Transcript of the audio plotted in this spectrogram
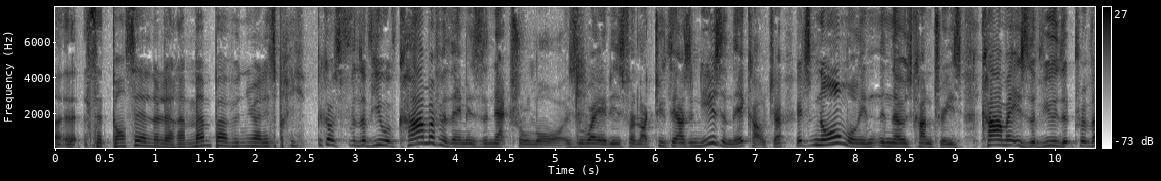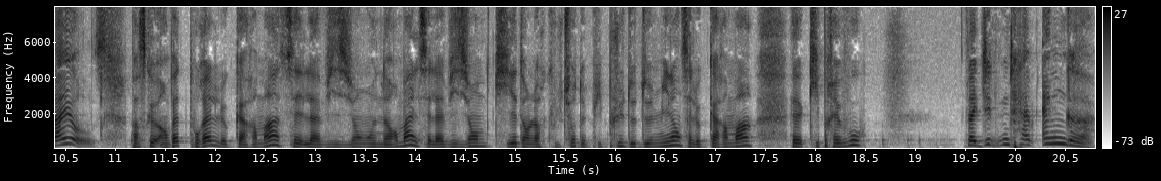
euh, cette pensée, elle ne leur est même pas venue à l'esprit. Because for the view of karma for them is the natural law, is the way it is for like 2,000 years in their culture. It's normal in, in those countries. Karma is the view that prevails. Parce que, en fait, pour elles, le karma, c'est la vision normale, c'est la vision qui est dans leur culture depuis plus de 2000 ans. C'est le karma euh, qui prévaut. They didn't have anger.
